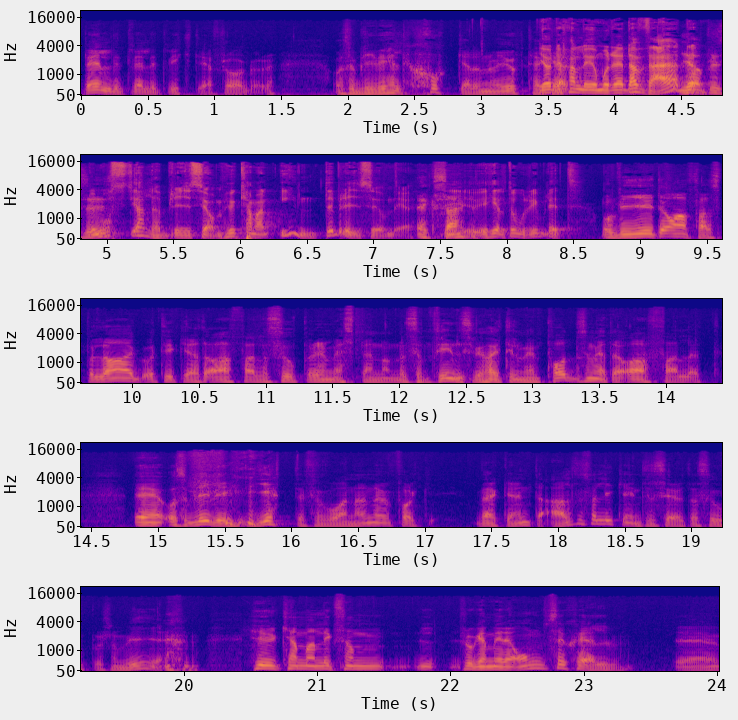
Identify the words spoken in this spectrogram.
väldigt, väldigt viktiga frågor. Och så blir vi helt chockade när vi upptäcker... Ja, det handlar ju om att rädda världen. Ja, precis. Det måste ju alla bry sig om. Hur kan man inte bry sig om det? Exakt. Det är ju helt orimligt. Och vi är ett avfallsbolag och tycker att avfall och sopor är det mest spännande som finns. Vi har ju till och med en podd som heter Avfallet. Eh, och så blir vi jätteförvånade när folk verkar inte alls vara lika intresserade av sopor som vi är. Hur kan man liksom programmera om sig själv Eh,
